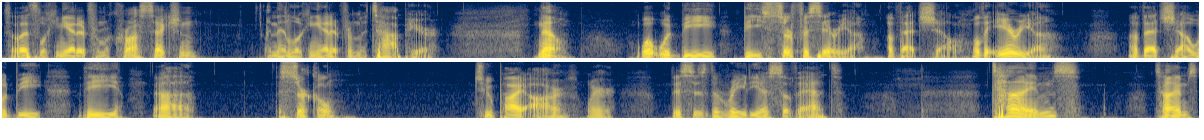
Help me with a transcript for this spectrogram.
So that's looking at it from a cross section and then looking at it from the top here. Now, what would be the surface area of that shell? Well, the area of that shell would be the, uh, the circle, 2 pi r, where this is the radius of that, times, times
